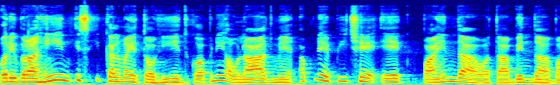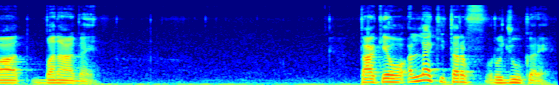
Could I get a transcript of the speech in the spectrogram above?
اور ابراہیم اسی کلمہ توحید کو اپنی اولاد میں اپنے پیچھے ایک پائندہ و تابندہ بات بنا گئے، تاکہ وہ اللہ کی طرف رجوع کرے۔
